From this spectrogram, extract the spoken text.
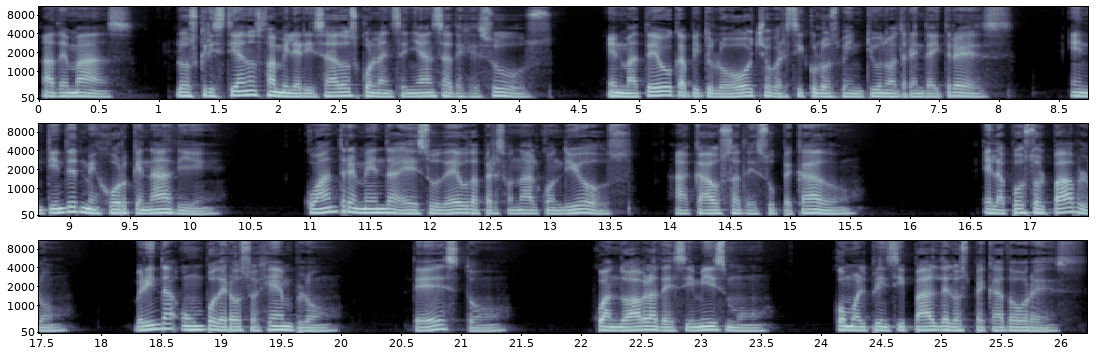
Además, los cristianos familiarizados con la enseñanza de Jesús en Mateo capítulo 8 versículos 21 al 33, entienden mejor que nadie cuán tremenda es su deuda personal con Dios a causa de su pecado. El apóstol Pablo brinda un poderoso ejemplo de esto cuando habla de sí mismo como el principal de los pecadores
